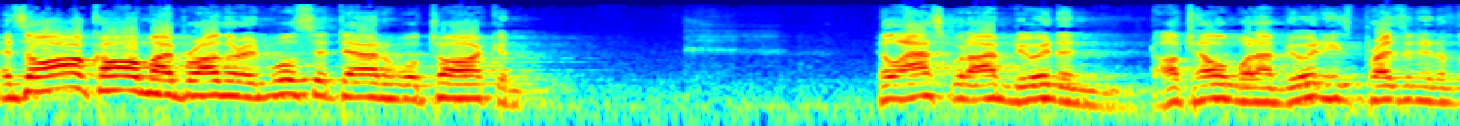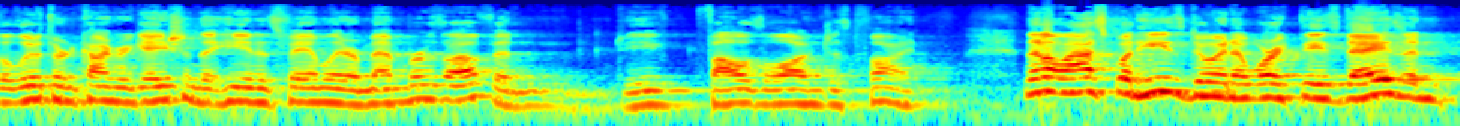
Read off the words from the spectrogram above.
And so I'll call my brother, and we'll sit down and we'll talk, and he'll ask what I'm doing, and I'll tell him what I'm doing. He's president of the Lutheran congregation that he and his family are members of, and he follows along just fine. Then I'll ask what he's doing at work these days, and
